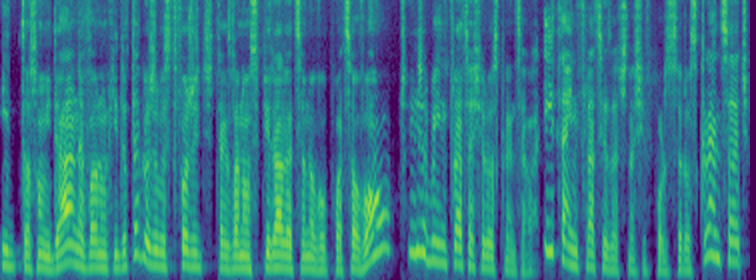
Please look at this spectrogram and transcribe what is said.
i to są idealne warunki do tego, żeby stworzyć tak zwaną spiralę cenowo-płacową, czyli żeby inflacja się rozkręcała. I ta inflacja zaczyna się w Polsce rozkręcać.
